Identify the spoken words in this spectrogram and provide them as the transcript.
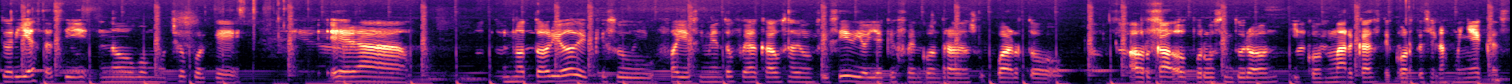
teorías así no hubo mucho porque era notorio de que su fallecimiento fue a causa de un suicidio, ya que fue encontrado en su cuarto ahorcado por un cinturón y con marcas de cortes en las muñecas.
